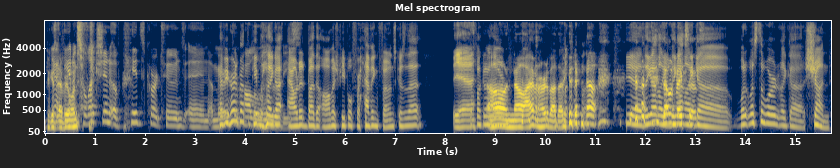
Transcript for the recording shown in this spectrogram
Because yeah, everyone's he had a collection of kids' cartoons and American Have you heard about the people Halloween that got outed by the Amish people for having phones because of that? The Yeah. fucking Oh no, I haven't heard about that either. No. Yeah, they got like they make got like sense. uh what what's the word like uh shunned.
